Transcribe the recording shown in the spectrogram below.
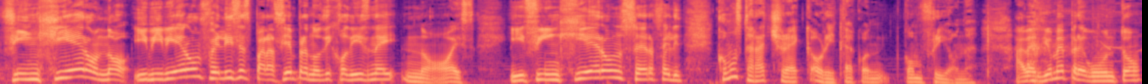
Fingieron, no. Y vivieron felices para siempre, nos dijo Disney. No es. Y fingieron ser felices. ¿Cómo estará Shrek ahorita con, con Friona? A ver, yo me pregunto.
